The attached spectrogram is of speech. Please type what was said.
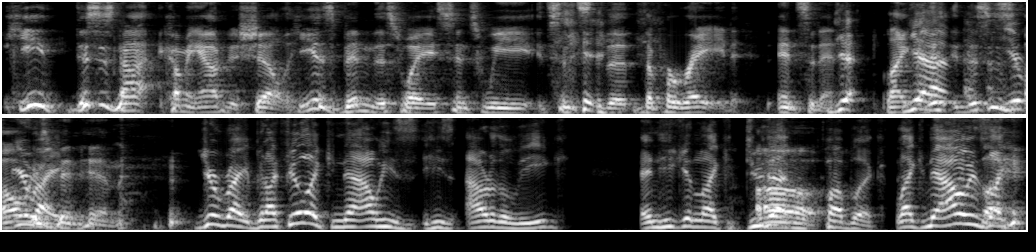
he. This is not coming out of his shell. He has been this way since we since the the parade incident. Yeah, like yeah. This, this has always right. been him. You're right, but I feel like now he's he's out of the league and he can like do that oh. in public. Like now he's like, like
